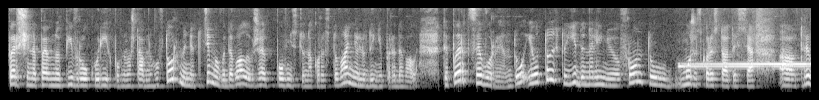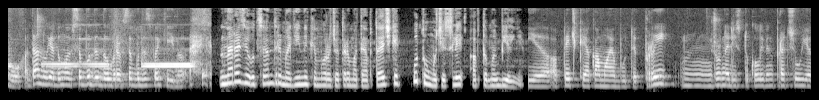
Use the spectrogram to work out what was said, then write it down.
перші, напевно, півроку, рік повномасштабного вторгнення, то ці ми видавали вже повністю на користування, людині передавали. Тепер це в оренду, і от той, хто їде на лінію фронту, може скористатися а, тривога. Да? Ну я думаю, все буде добре, все буде спокійно. Наразі у центрі медійники можуть отримати аптечки, у тому числі автомобільні. І аптечки, яка має бути при журналісту, коли він працює.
